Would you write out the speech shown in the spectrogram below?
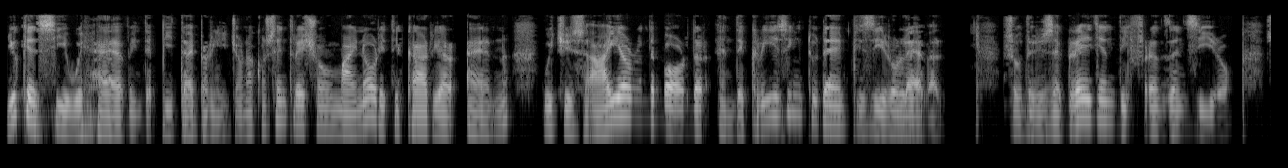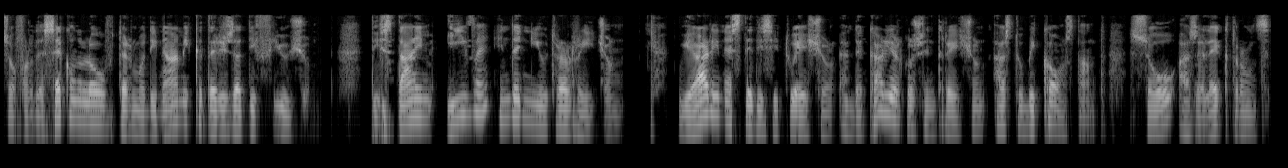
You can see we have in the p-type region a concentration of minority carrier n, which is higher on the border and decreasing to the np0 level. So there is a gradient difference than zero. So for the second law of thermodynamics, there is a diffusion, this time even in the neutral region. We are in a steady situation and the carrier concentration has to be constant, so as electrons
